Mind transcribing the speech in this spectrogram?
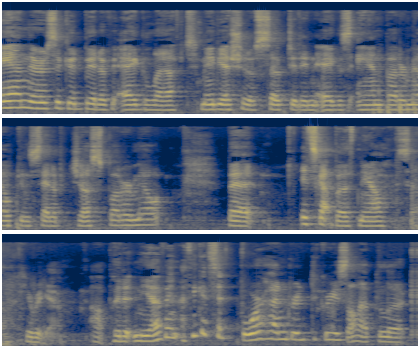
And there's a good bit of egg left. Maybe I should have soaked it in eggs and buttermilk instead of just buttermilk. But it's got both now, so here we go. I'll put it in the oven. I think it's at 400 degrees. I'll have to look.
